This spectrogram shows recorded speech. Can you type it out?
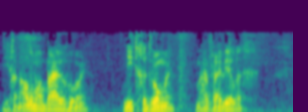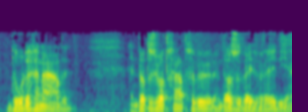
Die gaan allemaal buigen hoor. Niet gedwongen, maar vrijwillig. Door de genade. En dat is wat gaat gebeuren. Dat is het evangelie. Hè?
